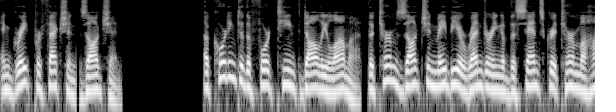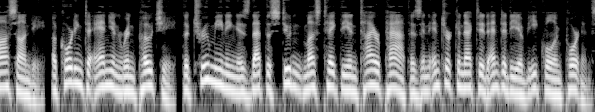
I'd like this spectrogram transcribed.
and great perfection. According to the 14th Dalai Lama, the term Dzogchen may be a rendering of the Sanskrit term Mahasandhi. According to Anyen Rinpoche, the true meaning is that the student must take the entire path as an interconnected entity of equal importance.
